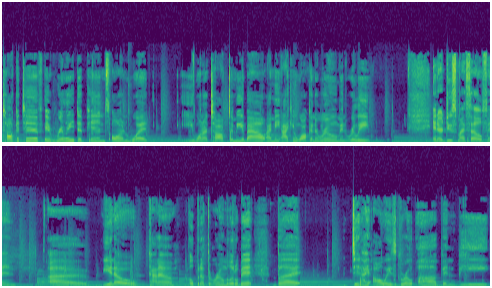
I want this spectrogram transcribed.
talkative? It really depends on what you want to talk to me about. I mean, I can walk in a room and really introduce myself and uh, you know, kind of open up the room a little bit. But did I always grow up and be,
